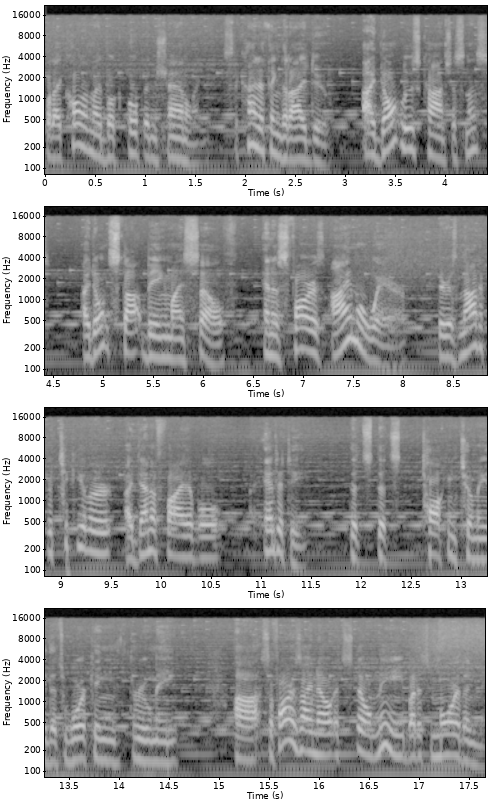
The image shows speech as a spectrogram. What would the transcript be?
What I call in my book open channeling. It's the kind of thing that I do. I don't lose consciousness. I don't stop being myself. And as far as I'm aware, there is not a particular identifiable entity that's, that's talking to me, that's working through me. Uh, so far as I know, it's still me, but it's more than me.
